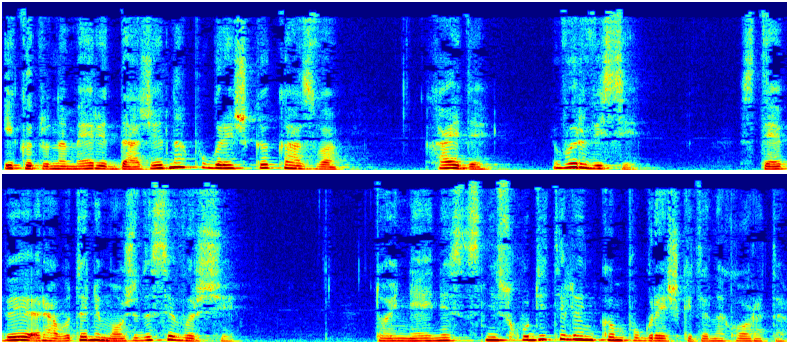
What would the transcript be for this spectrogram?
и като намери даже една погрешка, казва «Хайде, върви си, с тебе работа не може да се върши». Той не е снисходителен към погрешките на хората.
